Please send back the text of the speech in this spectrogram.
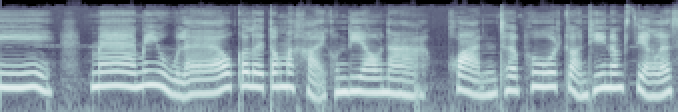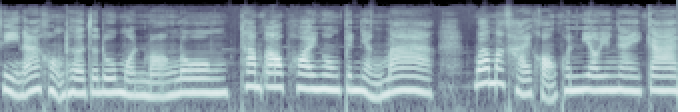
นี้ แม่ไม่อยู่แล้วก็เลยต้องมาขายคนเดียวน่ะ ขวัญเธอพูดก่อนที่น้ำเสียงและสีหน้าของเธอจะดูหม่นหมองลงทำเอาพลอยงงเป็นอย่างมาก ว่ามาขายของคนเดียวยังไงกัน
